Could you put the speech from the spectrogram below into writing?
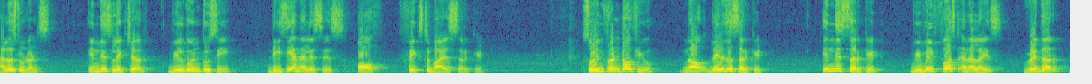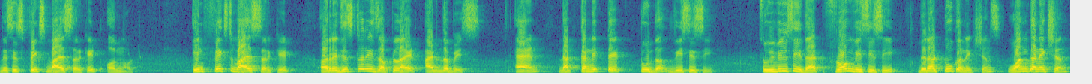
Hello students, in this lecture we are going to see DC analysis of fixed bias circuit. So in front of you now there is a circuit. In this circuit we will first analyze whether this is fixed bias circuit or not. In fixed bias circuit a resistor is applied at the base and that connected to the VCC. So we will see that from VCC there are two connections. One connection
